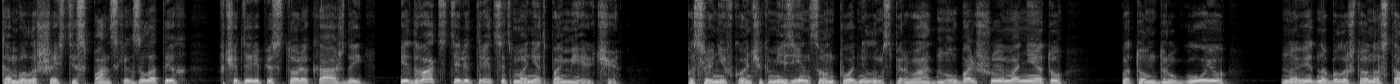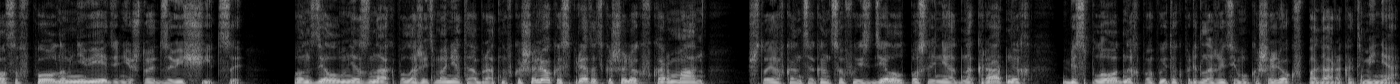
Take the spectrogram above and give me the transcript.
Там было шесть испанских золотых, в четыре пистоля каждый, и двадцать или тридцать монет помельче — Послюнив кончик мизинца, он поднял им сперва одну большую монету, потом другую, но видно было, что он остался в полном неведении, что это за вещицы. Он сделал мне знак положить монеты обратно в кошелек и спрятать кошелек в карман, что я в конце концов и сделал после неоднократных, бесплодных попыток предложить ему кошелек в подарок от меня.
